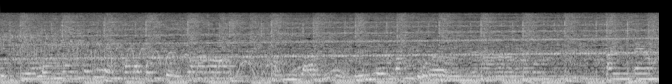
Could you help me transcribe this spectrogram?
chuyện chưa hôm nay vẫn em có bên tự do không gian nào anh em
